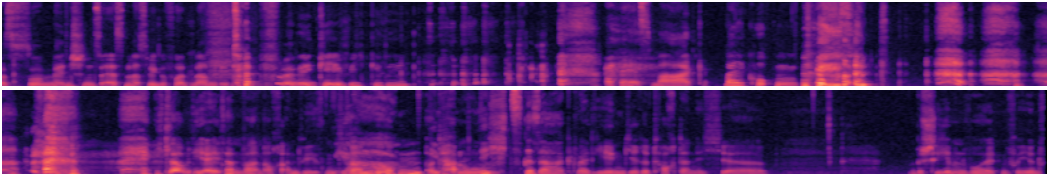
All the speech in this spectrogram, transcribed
also so Menschensessen, was wir gefunden haben, in Töpfe in den Käfig gelegt. Ob er es mag. Mal gucken. ich glaube, die Eltern waren auch anwesend. Die Ja, waren oben und haben oben. nichts gesagt, weil die irgendwie ihre Tochter nicht äh, beschämen wollten vor ihren Ja,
